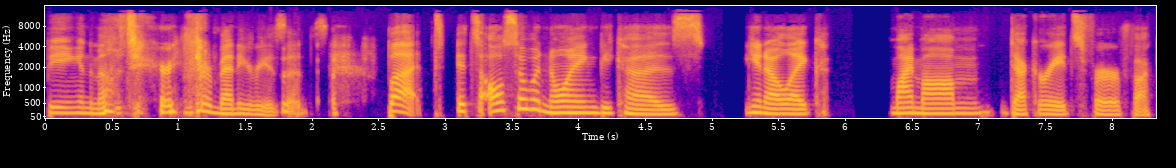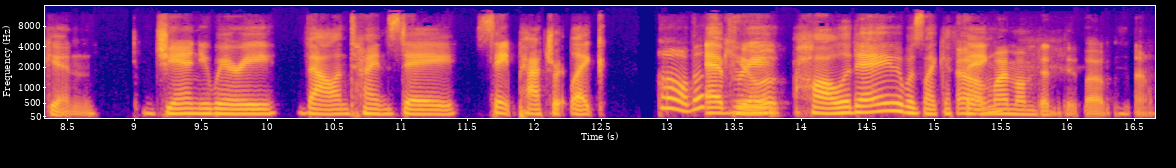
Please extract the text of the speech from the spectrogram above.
being in the military for many reasons. But it's also annoying because, you know, like my mom decorates for fucking January, Valentine's Day, St. Patrick, like Oh, that's Every cute. holiday was like a thing. Oh, thing. my mom didn't do that. No.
